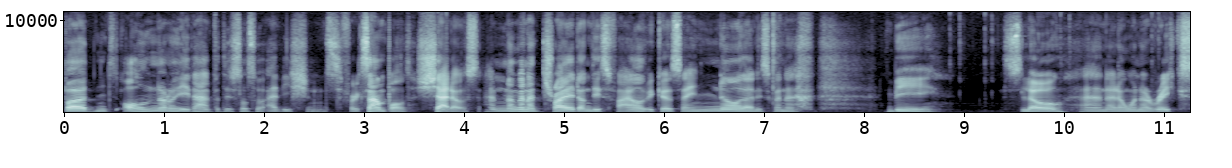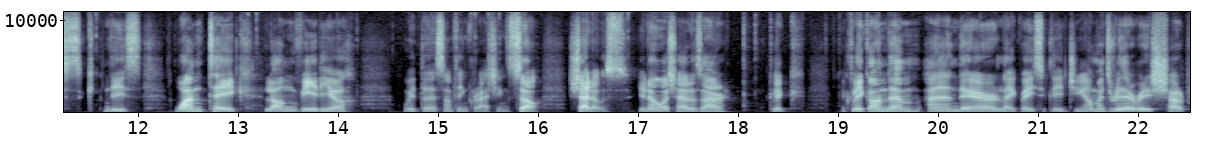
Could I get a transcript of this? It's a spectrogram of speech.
but all not only that, but there's also additions. For example, shadows. I'm not gonna try it on this file because I know that it's gonna be slow and I don't wanna risk this one take long video with uh, something crashing. So shadows, you know what shadows are? Click, you click on them and they're like basically geometry, they're very sharp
